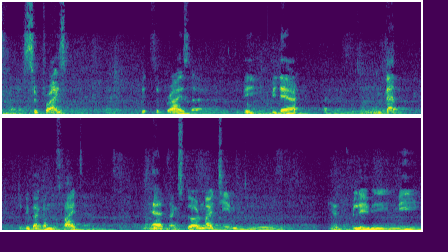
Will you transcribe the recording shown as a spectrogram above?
surprised, a bit surprised uh, to be, be there. I'm glad to be back on the fight. And, yeah, thanks to all my team to yeah, believe in me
